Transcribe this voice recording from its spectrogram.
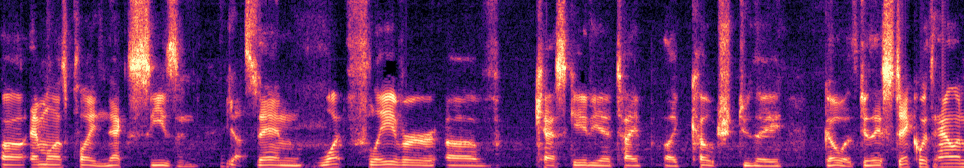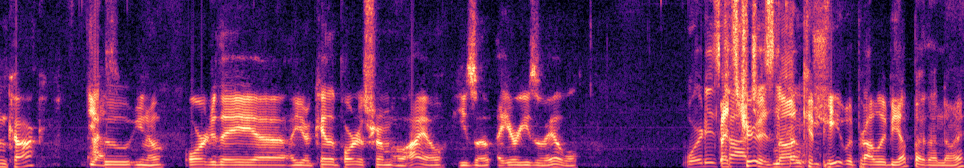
uh, MLS play next season, Yes. then what flavor of Cascadia type like coach do they go with? Do they stick with Alan Koch, Yes. who you know, or do they? Uh, you know, Caleb Porter's from Ohio. He's a, I hear he's available. Word is That's Koch true. His non compete would probably be up by then, no? eh?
